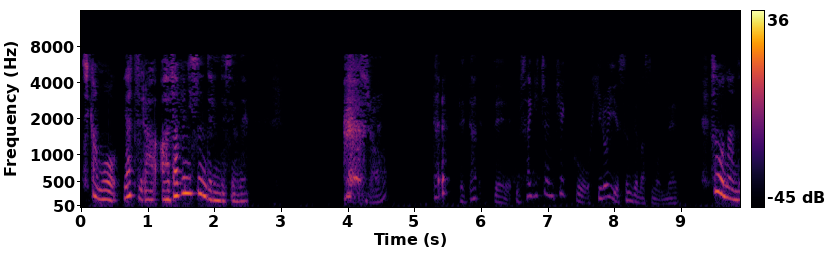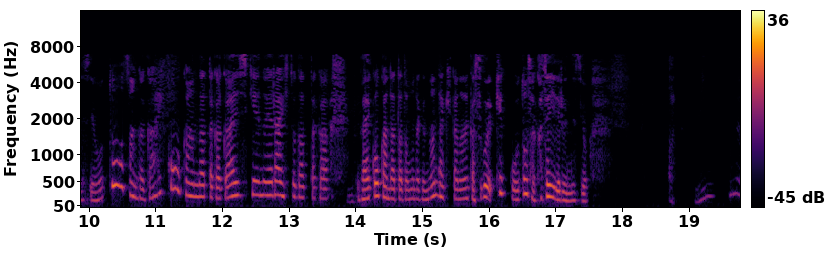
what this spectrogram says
しかも、奴ら、麻布に住んでるんですよね。でしょ？だって、だって、うさぎちゃん結構広い家住んでますもんね。そうなんですよ。お父さんが外交官だったか、外資系の偉い人だったか、外交官だったと思うんだけど、なんだっけかな、なんかすごい、結構お父さん稼いでるんですよ。あ、みんな、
